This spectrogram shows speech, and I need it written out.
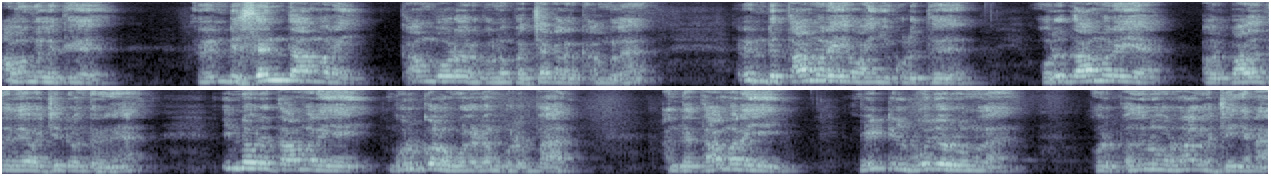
அவங்களுக்கு ரெண்டு செந்தாமரை காம்போடு இருக்கணும் பச்சை கலர் காம்பில். ரெண்டு தாமரையை வாங்கி கொடுத்து ஒரு தாமரையை அவர் பாதத்திலே வச்சுட்டு வந்துடுங்க இன்னொரு தாமரையை குருக்கள் உங்களிடம் கொடுப்பார். அந்த தாமரையை வீட்டில் பூஜை ரூமில் ஒரு பதினோரு நாள் வச்சீங்கன்னா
